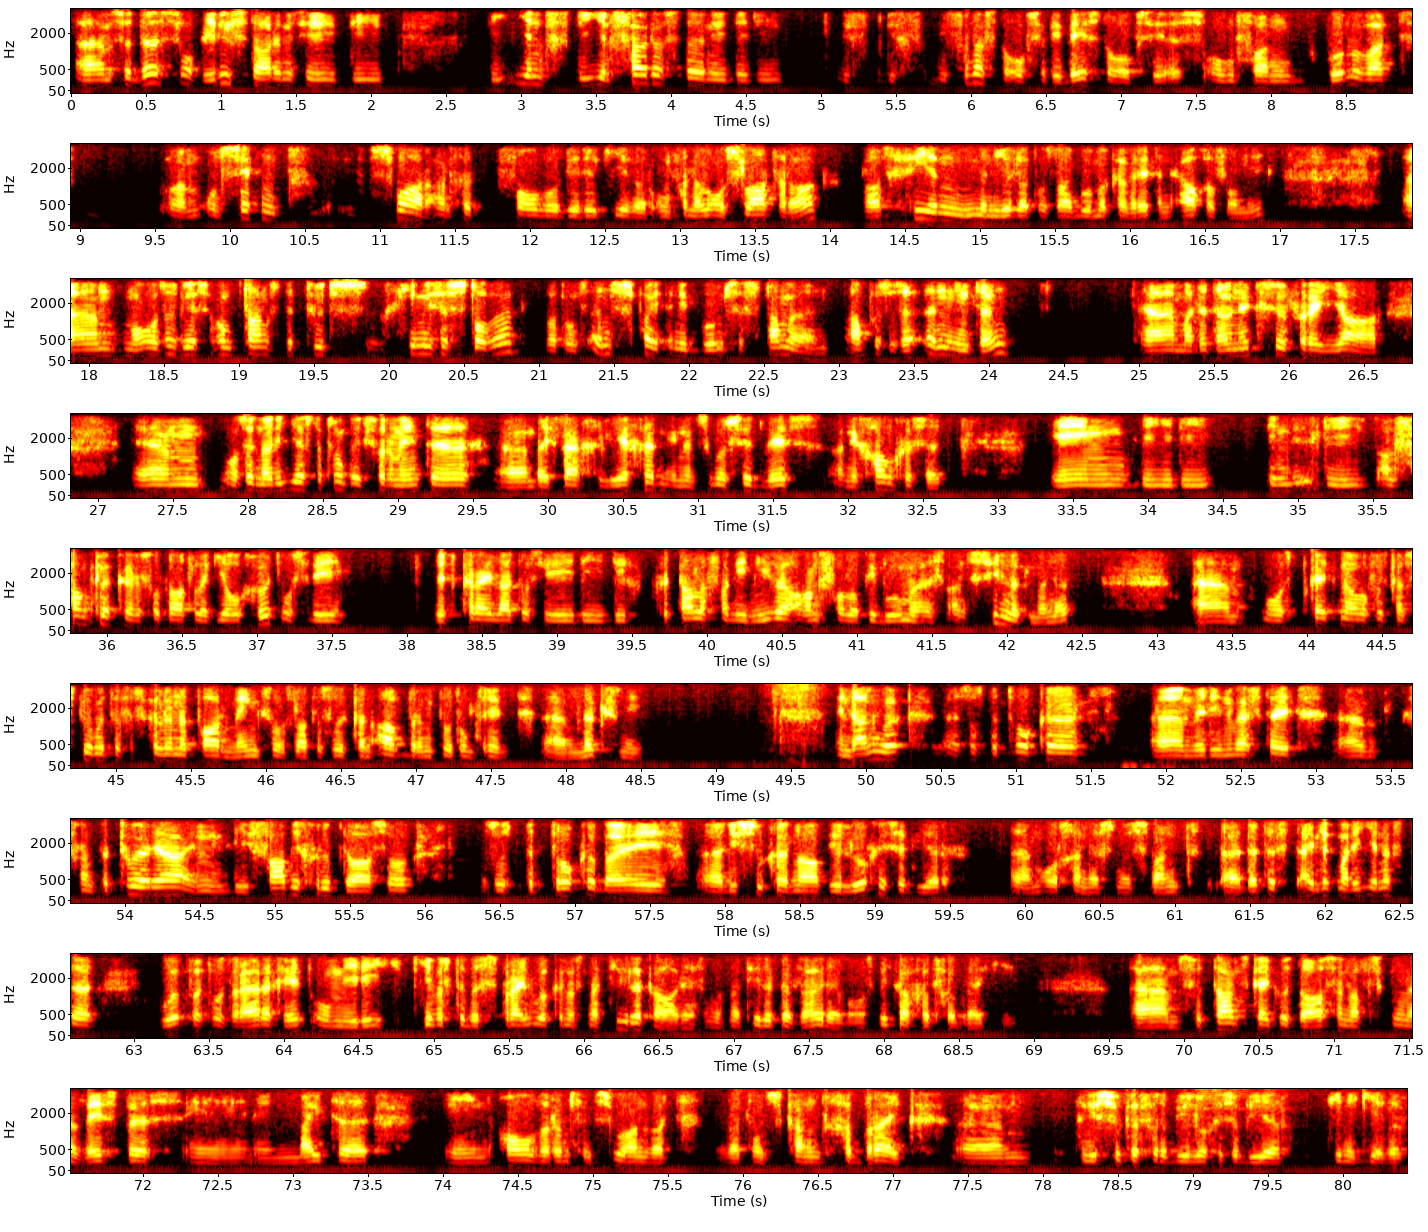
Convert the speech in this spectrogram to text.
Ehm um, so dis op hierdie stadium is die die die een die eenvoudigste en die die die die die, die vinnigste opsie, die beste opsie is om van bome wat um, ontsettend swaar aangeval word deur die kiewer om van hulle ontslae te raak. Daar's geen manier dat ons daai bome kan red in elk geval nie. Ehm um, maar ons is besig om tans te toets chemiese stowwe wat ons inspuit in die boom se stamme in, amper soos 'n inenting. Ehm uh, maar dit hou net so vir 'n jaar. Ehm um, ons het nou die eerste klomp eksperimente ehm uh, by Vergelegen en in Somerset Wes aan die gang gesit. En die die in die, die aanvanklike resultate lyk heel goed. Ons het die dit kry laat ons die die die getalle van die nuwe aanval op die bome is aansienlik minder. Ehm um, ons kyk nou of ons kan speel met 'n verskillende paar mengsels wat ons kan afbring tot omtrent ehm um, niks nie. En dan ook is ons betrokke ehm um, met die universiteit ehm um, van Pretoria en die Fabi groep daarso is ons betrokke by uh, die soeke na biologiese deur ehm um, organismes want uh, dit is eintlik maar die enigste hoop wat ons regtig het om hierdie kiewers te besprei ook in ons natuurlike areas, in ons natuurlike woude waar ons nie kan gebruik nie. Ehm um, so tans kyk ons daarsonder na verskillende wespes en en myte en alworms en so aan wat wat ons kan gebruik ehm um, in die soeke vir 'n biologiese beheer teen die kewer.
